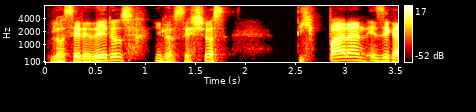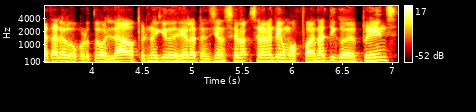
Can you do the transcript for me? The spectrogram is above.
los herederos y los sellos disparan ese catálogo por todos lados, pero no quiero desviar la atención. Solamente como fanático de Prince,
